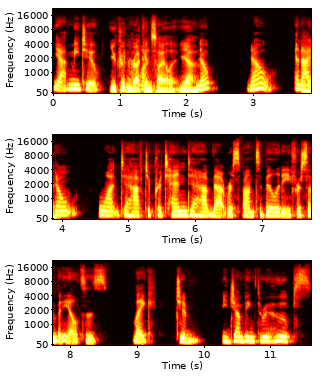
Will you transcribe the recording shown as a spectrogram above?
Yeah, me too. You couldn't I want- reconcile it. Yeah. Nope. No. And I don't want to have to pretend to have that responsibility for somebody else's, like to be jumping through hoops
